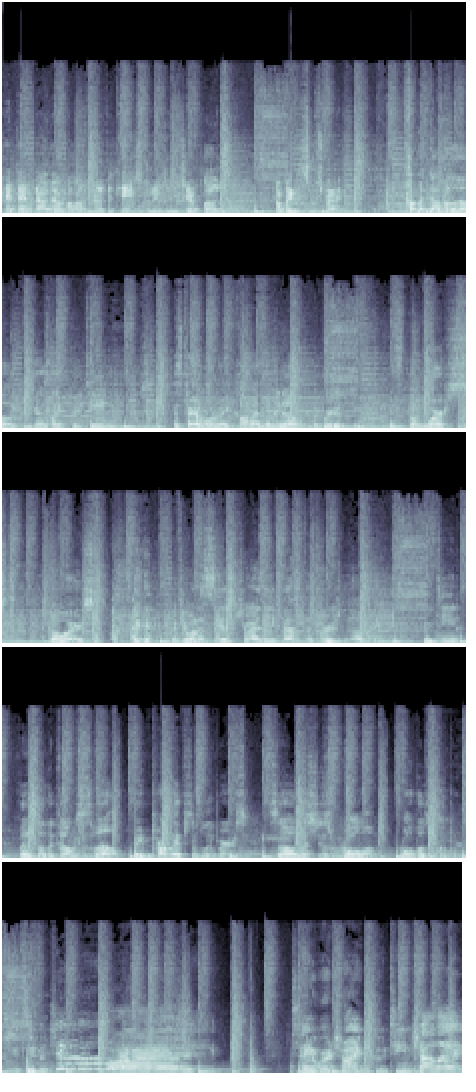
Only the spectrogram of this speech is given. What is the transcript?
Hit that bell down below for notifications to make sure future uploads. Don't forget to subscribe. comment down below. Do you guys like poutine? It's terrible, right? Comment. Let me know. Agree with me. It's the worst. The worst. if you want to see us try the festive version of the poutine, let us know in the comments as well. We probably have some bloopers, so let's just roll them. Roll those bloopers. YouTube and chill! Bye. Today we're trying poutine chalet.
